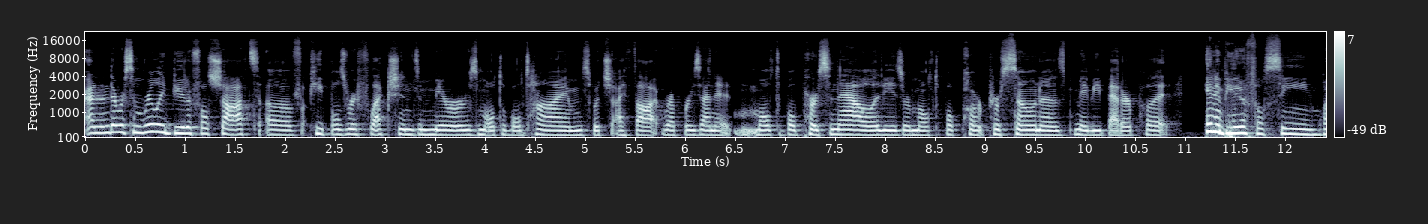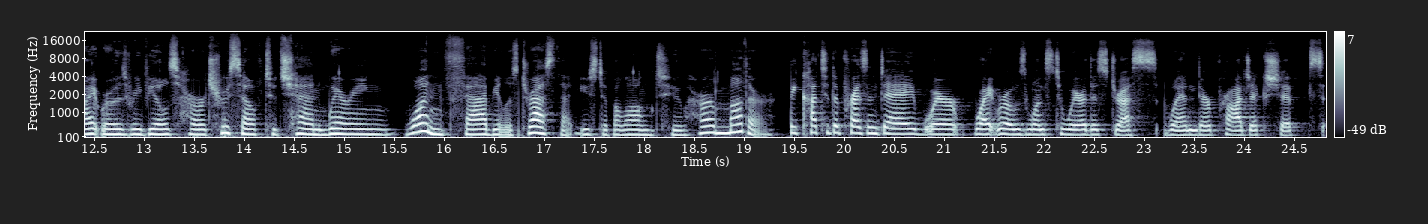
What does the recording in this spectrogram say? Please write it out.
And then there were some really beautiful shots of people's reflections in mirrors multiple times, which I thought represented multiple personalities or multiple per- personas, maybe better put. In a beautiful scene, White Rose reveals her true self to Chen wearing one fabulous dress that used to belong to her mother. We cut to the present day where White Rose wants to wear this dress when their project ships.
